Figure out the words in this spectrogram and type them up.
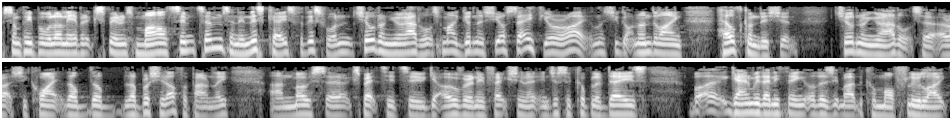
Some people will only ever experience mild symptoms, and in this case, for this one, children, young adults, my goodness, you're safe, you're all right, unless you've got an underlying health condition. Children and young adults are, are actually quite, they'll, they'll, they'll, brush it off apparently, and most are expected to get over an infection in just a couple of days. But again, with anything, others it might become more flu like.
